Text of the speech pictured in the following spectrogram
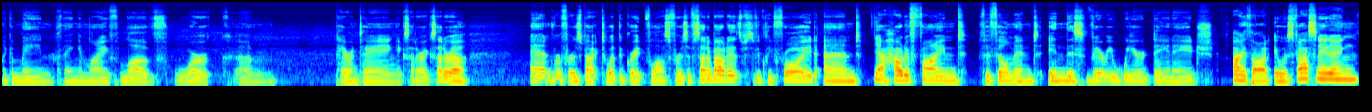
like a main thing in life love work um, parenting etc etc and refers back to what the great philosophers have said about it specifically freud and yeah how to find fulfillment in this very weird day and age. I thought it was fascinating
